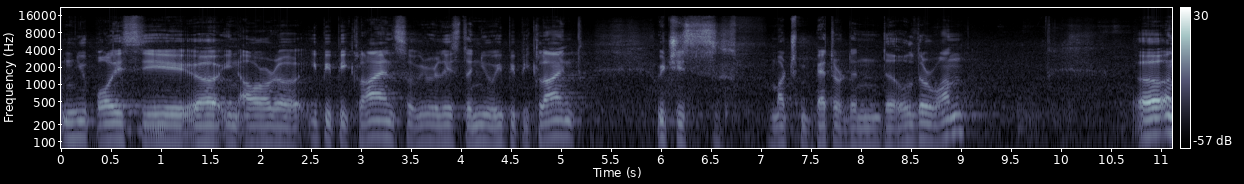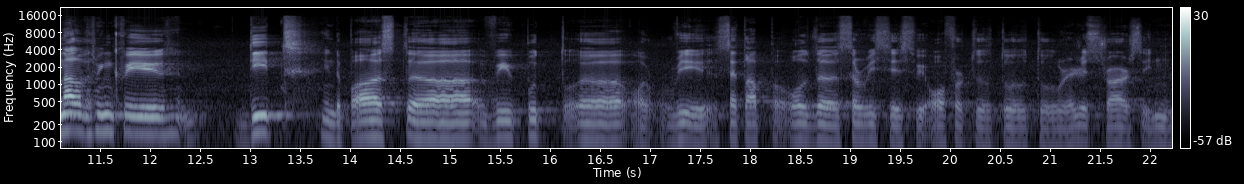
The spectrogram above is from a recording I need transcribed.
new policy uh, in our uh, EPP client, so we released a new EPP client, which is much better than the older one. another thing we did in the past, uh, we put uh, or we set up all the services we offer to, to, to registrars in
